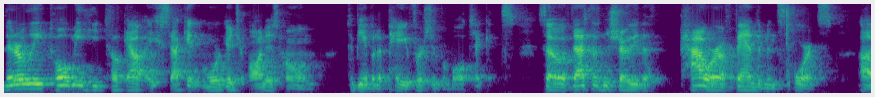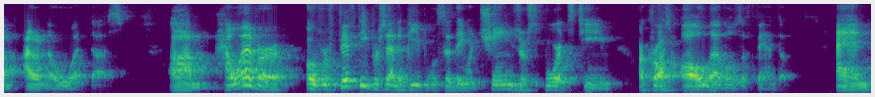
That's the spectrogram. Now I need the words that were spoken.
literally told me he took out a second mortgage on his home to be able to pay for Super Bowl tickets. So if that doesn't show you the power of fandom in sports, um, I don't know what does. Um, however, over 50% of people said they would change their sports team across all levels of fandom. And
